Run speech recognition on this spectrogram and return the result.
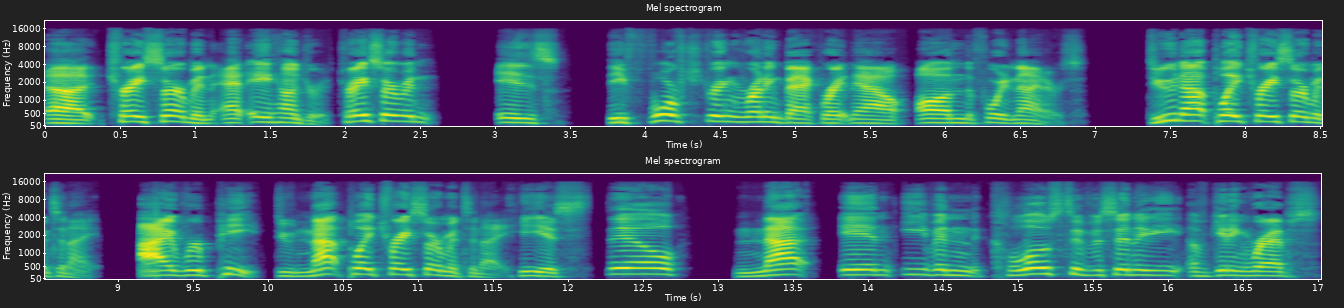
uh, Trey Sermon at 800. Trey Sermon is the fourth string running back right now on the 49ers. Do not play Trey Sermon tonight. I repeat, do not play Trey Sermon tonight. He is still not in even close to vicinity of getting reps.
